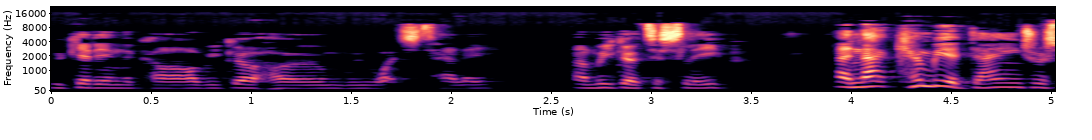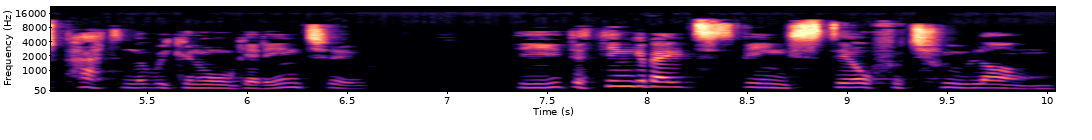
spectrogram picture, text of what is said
we get in the car, we go home, we watch telly, and we go to sleep. And that can be a dangerous pattern that we can all get into. The, the thing about being still for too long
